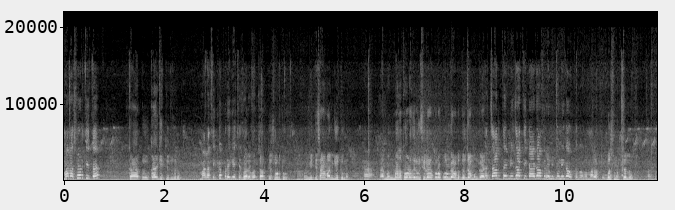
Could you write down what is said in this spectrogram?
मला सोड तिथं. का तू काय घेते दुसरं? मला ते कपडे घ्यायचे बरं बरं चालतंय सोड तू. मग मी ते सामान घेतो मग. हा. आणि मग मला थोडा जरी उशिरा तुला कोण गावलं तर जा मग गाडी चालतंय मी जाते. काय डांबरीने कोणी गावतं बाबा मला? बस मग चल लवकर.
